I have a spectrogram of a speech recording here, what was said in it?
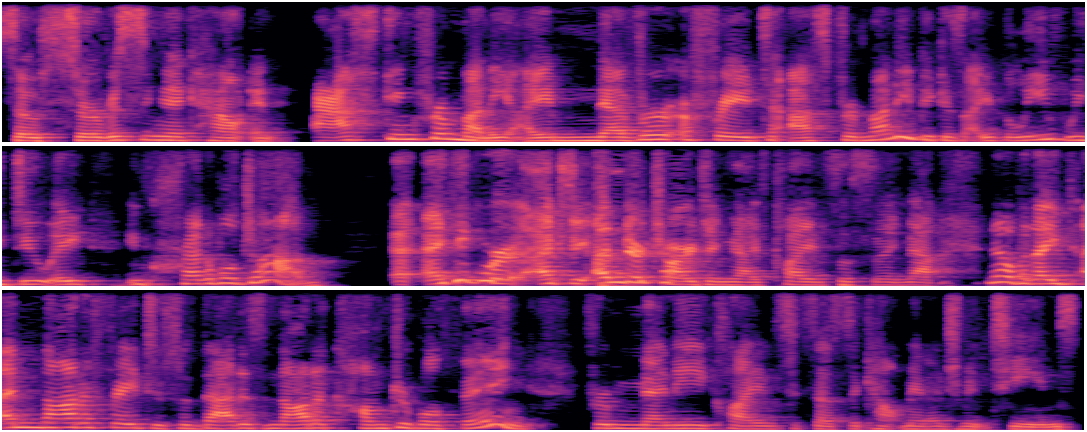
So servicing account and asking for money. I am never afraid to ask for money because I believe we do a incredible job. I think we're actually undercharging. I have clients listening now. No, but I, am not afraid to. So that is not a comfortable thing for many client success account management teams.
